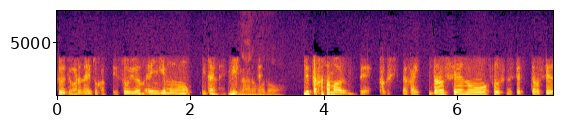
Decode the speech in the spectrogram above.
数で割れないとかっていう、そういうあの縁起物みたいな意味です、ね。なるほど。で、高さもあるんで、格式高い。男性の、そうですね、セッタの清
